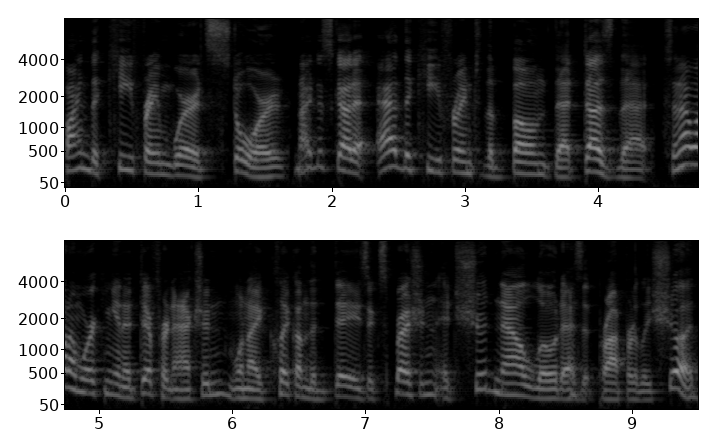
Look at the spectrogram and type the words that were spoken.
find the keyframe where it's stored, and I just gotta add the keyframe to the bone that does that. So now when I'm working in a different action, when I click on the dazed expression, it should now load as it properly should.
